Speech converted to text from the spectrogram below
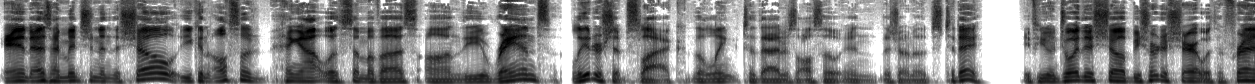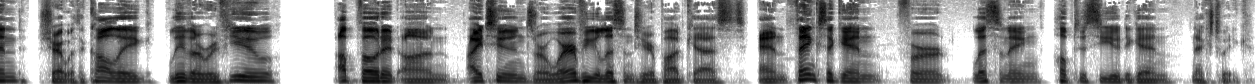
And as I mentioned in the show, you can also hang out with some of us on the RAND Leadership Slack. The link to that is also in the show notes today. If you enjoyed this show, be sure to share it with a friend, share it with a colleague, leave a review, upvote it on iTunes or wherever you listen to your podcasts. And thanks again for listening. Hope to see you again next week.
